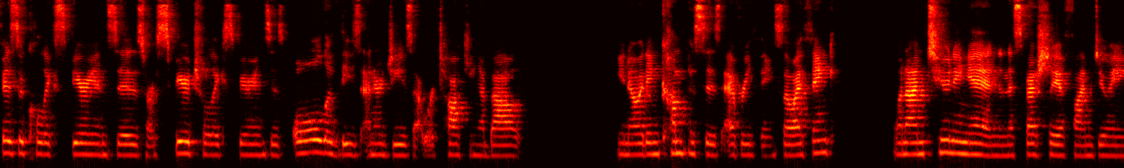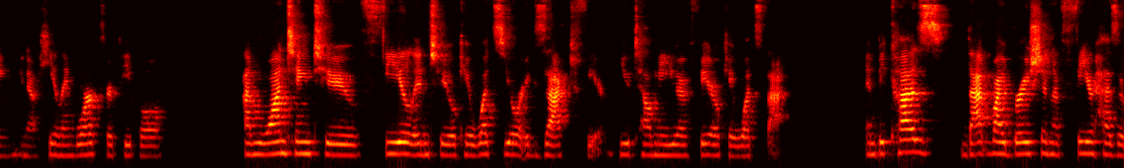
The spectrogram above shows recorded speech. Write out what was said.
physical experiences, our spiritual experiences, all of these energies that we're talking about, you know, it encompasses everything. So I think when I'm tuning in, and especially if I'm doing, you know, healing work for people, I'm wanting to feel into, okay, what's your exact fear? You tell me you have fear. Okay, what's that? And because that vibration of fear has a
